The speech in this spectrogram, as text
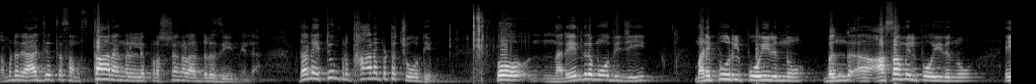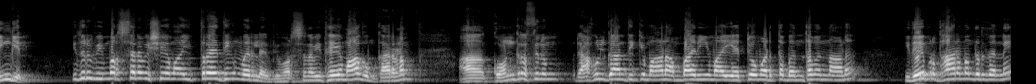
നമ്മുടെ രാജ്യത്തെ സംസ്ഥാനങ്ങളിലെ പ്രശ്നങ്ങൾ അഡ്രസ്സ് ചെയ്യുന്നില്ല? അതാണ് ഏറ്റവും പ്രധാനപ്പെട്ട ചോദ്യം. ഇപ്പോൾ നരേന്ദ്രമോദിജി മണിപ്പൂരിൽ പോയിരുന്നു ബംഗ ആസാമിൽ പോയിരുന്നു. എങ്കിൽ ഇതൊരു വിമർശന വിഷയമായി ഇത്രയധികം വരില്ല? വിമർശന വിധേയമാകും. കാരണം കോൺഗ്രസിനും രാഹുൽ ഗാന്ധിക്കുമാണ് അംബാനിയുമായി ഏറ്റവും അടുത്ത ബന്ധമെന്നാണ് ഇതേ പ്രധാനമന്ത്രി തന്നെ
